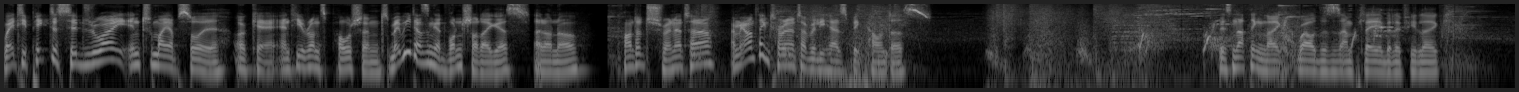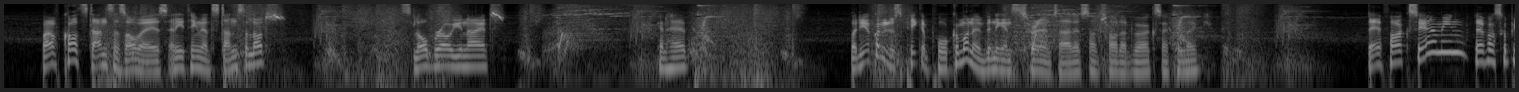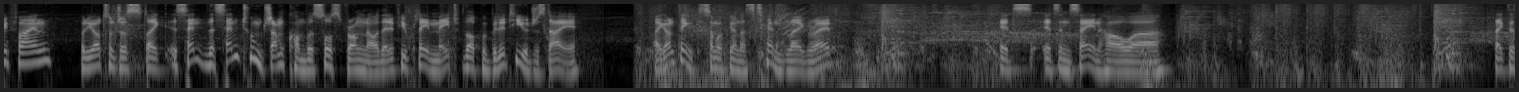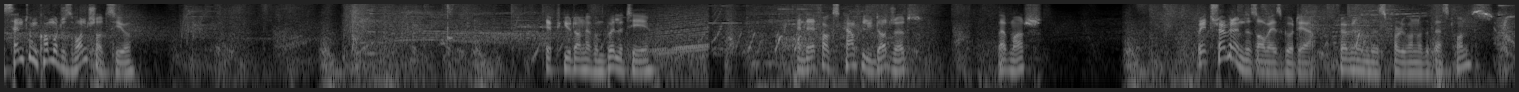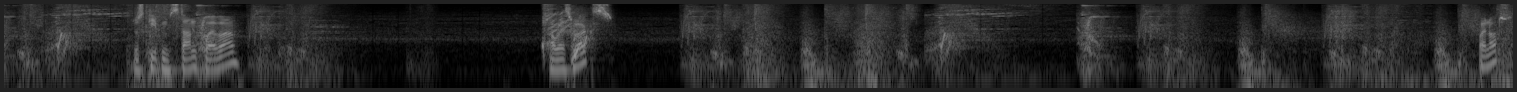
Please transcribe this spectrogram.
Wait, he picked Decidueye into my Absol. Okay, and he runs potions. Maybe he doesn't get one shot, I guess. I don't know. Counter Trinita? I mean, I don't think Trinita really has big counters. There's nothing like, wow, this is unplayable, I feel like. But of course, stuns as always. Anything that stuns a lot. Slowbro Unite. Can help. But you're gonna just pick a Pokemon and win against Trinita. That's not how that works, I feel like. Delphox, yeah, I mean, Delphox could be fine. But you also just, like, the Centum jump combo is so strong now that if you play Mage without mobility, you just die. I don't think some of you understand, like, right? It's it's insane how, uh... Like, the Centum combo just one-shots you. If you don't have mobility. And Delphox can't really dodge it. That much. Wait, Trevenant is always good, yeah. Trevenant is probably one of the best ones. Just keep him stunned forever. Always works. Why not?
